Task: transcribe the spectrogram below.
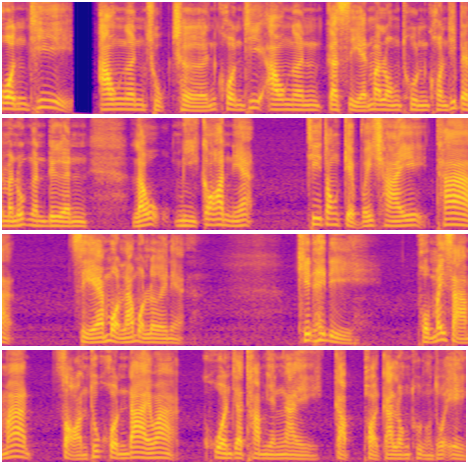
คนที่เอาเงินฉุกเฉิน คนที่เอาเงินเกษียณมาลงทุน คนที่เป็นมนุษย์เงินเดือน แล้วมีก้อนเนี้ยที่ต้องเก็บไว้ใช้ถ้าเสียหมดแล้วหมดเลยเนี่ย คิดให้ดี ผมไม่สามารถสอนทุกคนได้ว่า ควรจะทำยังไงกับพอร์ตการลงทุนของตัวเอง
